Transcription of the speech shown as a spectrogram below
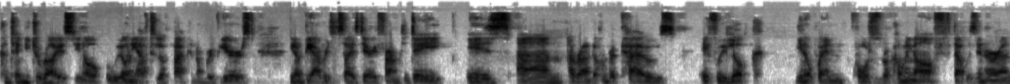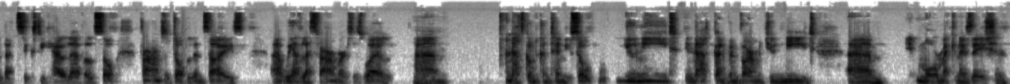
continue to rise. You know, we only have to look back a number of years. You know, the average size dairy farm today is um, around 100 cows. If we look, you know, when quotas were coming off, that was in around that 60 cow level. So farms have doubled in size. Uh, we have less farmers as well. Mm. Um, and that's going to continue. So you need in that kind of environment, you need um, more mechanization,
